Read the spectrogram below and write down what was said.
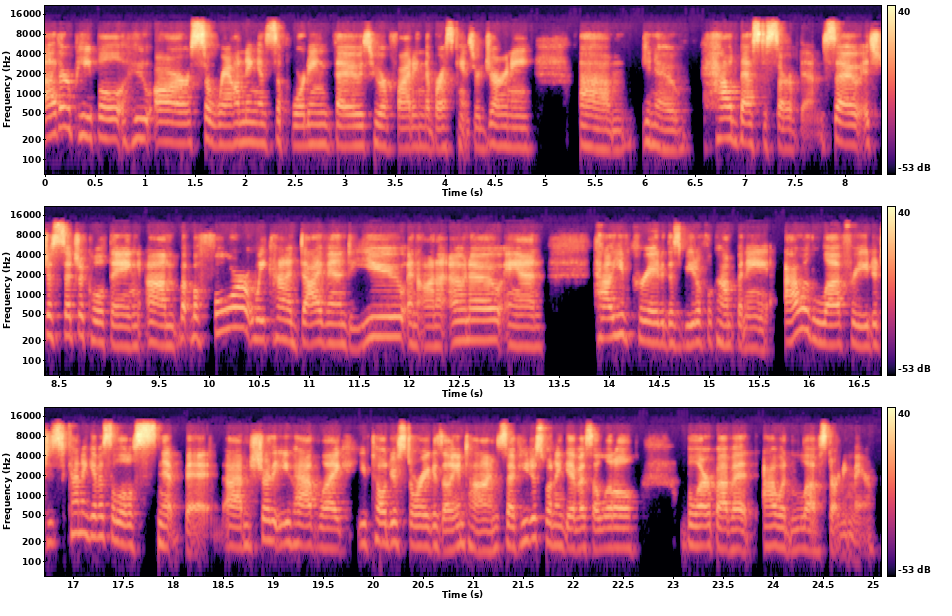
other people who are surrounding and supporting those who are fighting the breast cancer journey um, you know, how best to serve them. So it's just such a cool thing. Um, but before we kind of dive into you and Ana Ono and how you've created this beautiful company, I would love for you to just kind of give us a little snippet. I'm sure that you have like you've told your story a gazillion times. So if you just want to give us a little blurb of it, I would love starting there.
